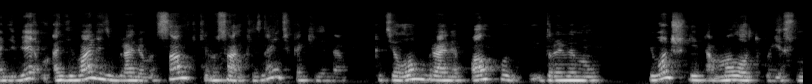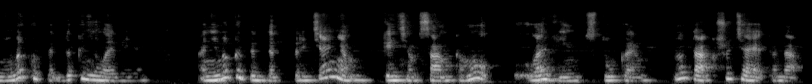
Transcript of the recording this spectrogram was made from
Одевались, брали вот санки, ну санки знаете какие, да, котелок брали, палку дровяную, и вот шли там молотку, если не выкупят, так и не ловили. А не выкупят, так притянем к этим санкам, ну, ловим, стукаем. Ну так, шутя это, да.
